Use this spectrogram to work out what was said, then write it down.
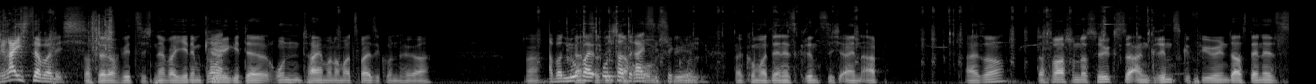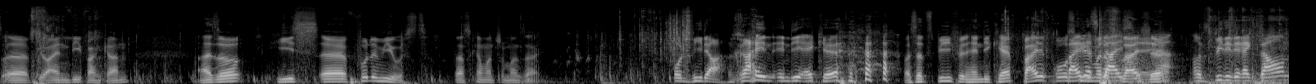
Reicht aber nicht. Das wäre doch witzig, ne? Bei jedem Kill Ja. geht der Rundentimer nochmal zwei Sekunden höher. Na, Aber nur bei unter nach 30 oben spielen. Sekunden. Dann guck mal, Dennis grinst sich einen ab. Also, das war schon das Höchste an Grinsgefühlen, das Dennis äh, für einen liefern kann. Also, he's äh, full amused. Das kann man schon mal sagen. Und wieder rein in die Ecke. Was hat Speedy für ein Handicap? Beide Pros Beides kriegen immer das gleiche. Ja. Und Speedy direkt down.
